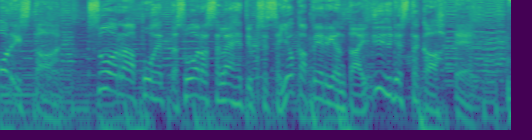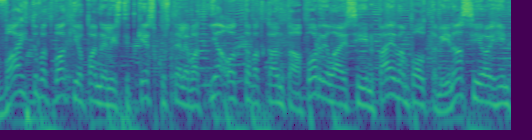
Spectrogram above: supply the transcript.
Poristaan. Suoraa puhetta suorassa lähetyksessä joka perjantai yhdestä kahteen. Vaihtuvat vakiopanelistit keskustelevat ja ottavat kantaa porilaisiin päivän polttaviin asioihin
